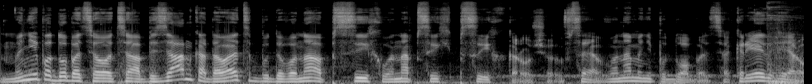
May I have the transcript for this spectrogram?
Мені подобається оця обезьянка, давайте буде вона псих, вона псих-псих. Коротше, все, вона мені подобається. Create Hero.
